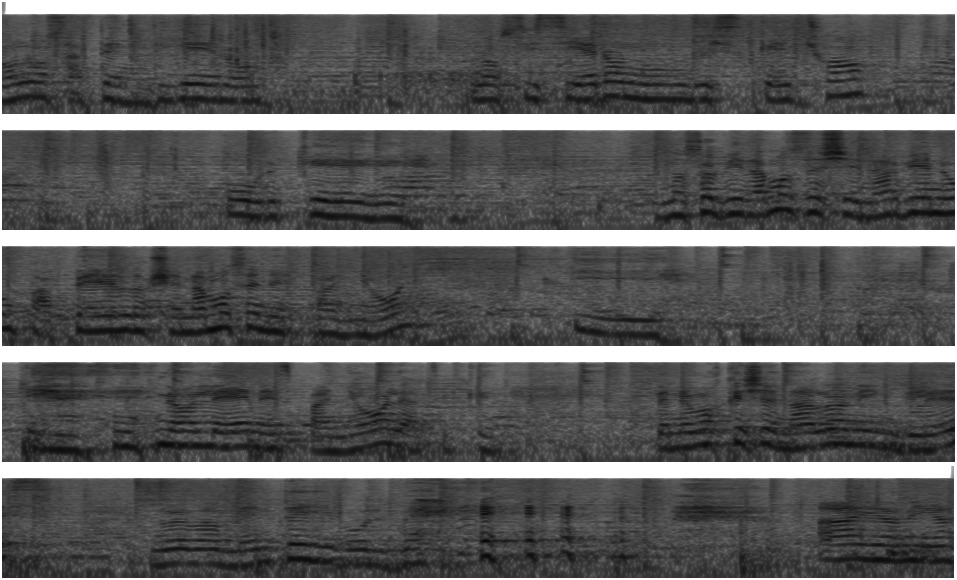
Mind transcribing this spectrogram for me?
no nos atendieron. Nos hicieron un reschedule porque nos olvidamos de llenar bien un papel, lo llenamos en español y, y no leen español, así que tenemos que llenarlo en inglés nuevamente y volver. Ay, amigas,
